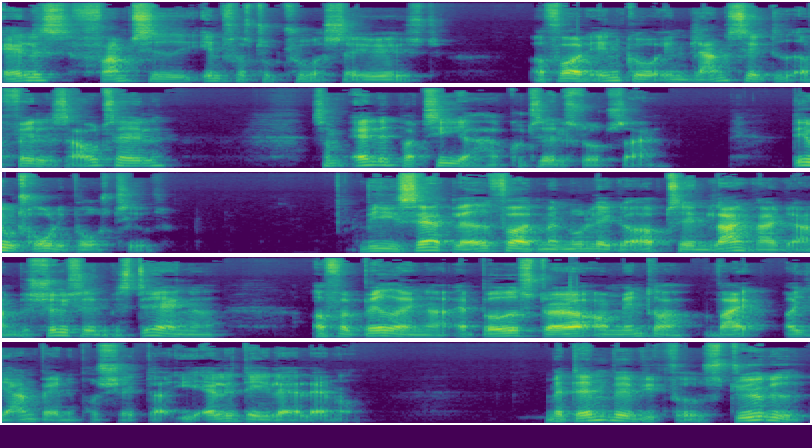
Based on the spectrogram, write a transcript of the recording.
alles fremtidige infrastruktur seriøst, og for at indgå en langsigtet og fælles aftale, som alle partier har kunnet tilslutte sig. Det er utroligt positivt. Vi er især glade for, at man nu lægger op til en lang række ambitiøse investeringer og forbedringer af både større og mindre vej- og jernbaneprojekter i alle dele af landet. Med dem vil vi få styrket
